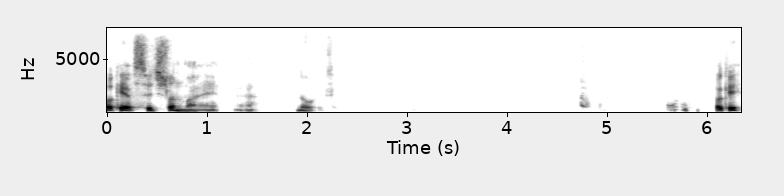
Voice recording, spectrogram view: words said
Okay, I've switched on my. Uh, no. Okay.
